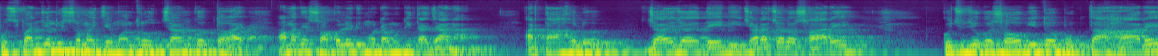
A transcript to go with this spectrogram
পুষ্পাঞ্জলির সময় যে মন্ত্র উচ্চারণ করতে হয়, আমাদের সকলেরই মোটামুটি তা জানা। আর তা হল, জয় জয় দেবী চরাচর সারে, কুচুযুগ শোভিত মুক্তাহারে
